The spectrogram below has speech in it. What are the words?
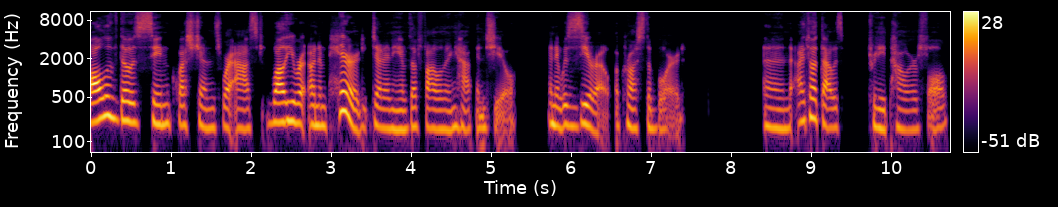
All of those same questions were asked while you were unimpaired. Did any of the following happen to you? And it was zero across the board. And I thought that was pretty powerful.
